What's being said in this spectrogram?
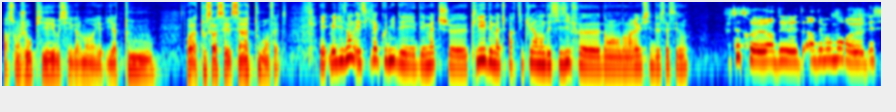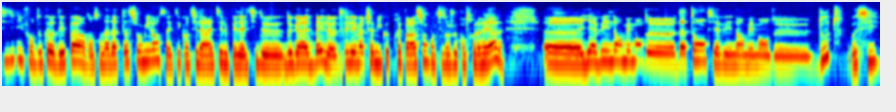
par son jeu au pied aussi également. il y a tout, voilà, tout ça, c'est un tout en fait. Et, mais Lisande, est-ce qu'il a connu des, matchs euh, clés, des matchs particulièrement décisifs euh, dans, la réussite de sa saison? Peut-être euh, un, des, un des moments décisifs, en tout cas au départ, dans son adaptation au Milan, ça a été quand il a arrêté le penalty de, de Gareth Bale dès les matchs amicaux de préparation quand ils ont joué contre le Real. il y avait énormément d'attentes, il y avait énormément de doutes aussi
